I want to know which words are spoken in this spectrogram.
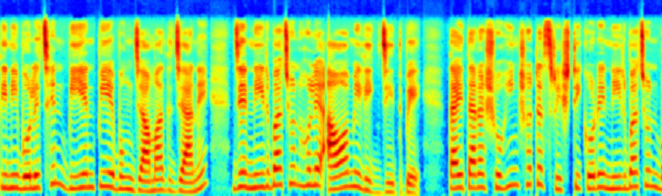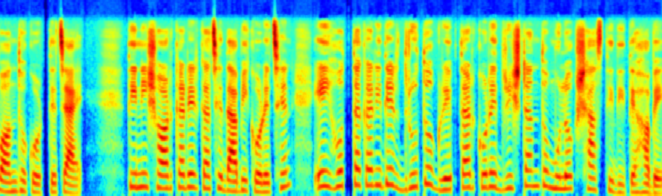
তিনি বলেছেন, বিএনপি এবং জামাত জানে যে নির্বাচন হলে আওয়ামী লীগ জিতবে, তাই তারা সহিংসতা সৃষ্টি করে নির্বাচন বন্ধ করতে চায়। তিনি সরকারের কাছে দাবি করেছেন, এই হত্যাকারীদের দ্রুত গ্রেপ্তার করে দৃষ্টান্তমূলক শাস্তি দিতে হবে।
